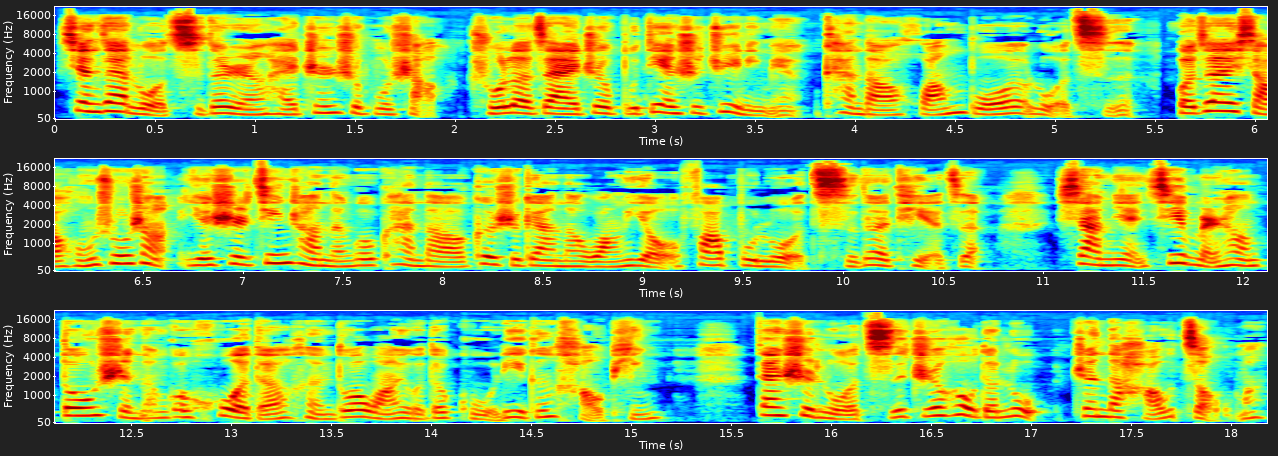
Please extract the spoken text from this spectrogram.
现在裸辞的人还真是不少，除了在这部电视剧里面看到黄渤裸辞，我在小红书上也是经常能够看到各式各样的网友发布裸辞的帖子，下面基本上都是能够获得很多网友的鼓励跟好评。但是裸辞之后的路真的好走吗？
